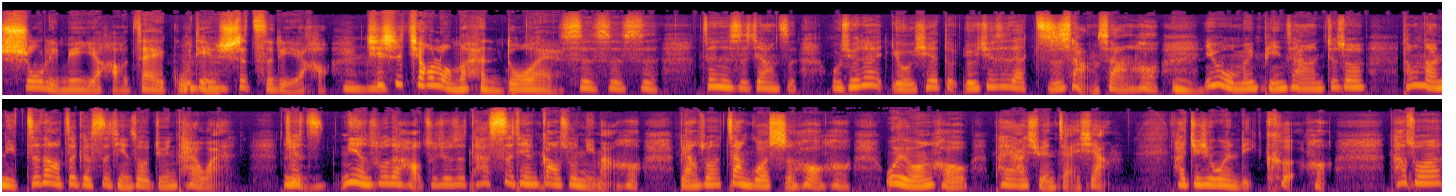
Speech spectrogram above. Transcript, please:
书里面也好，在古典诗词里也好，嗯、其实教了我们很多。哎，是是是，真的是这样子。我觉得有些都，尤其是在职场上哈，嗯、因为我们平常就说，通常你知道这个。事情的时候觉得太晚，所以念书的好处就是他事先告诉你嘛，哈。比方说战国时候，哈，魏文侯他要选宰相，他就去问李克，哈，他说：“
